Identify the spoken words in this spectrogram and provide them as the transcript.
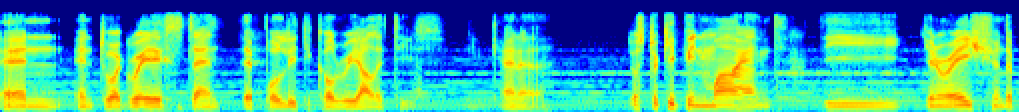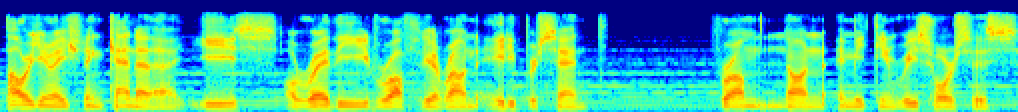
and and to a great extent the political realities in Canada. Just to keep in mind, the generation, the power generation in Canada is already roughly around 80 percent from non-emitting resources.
